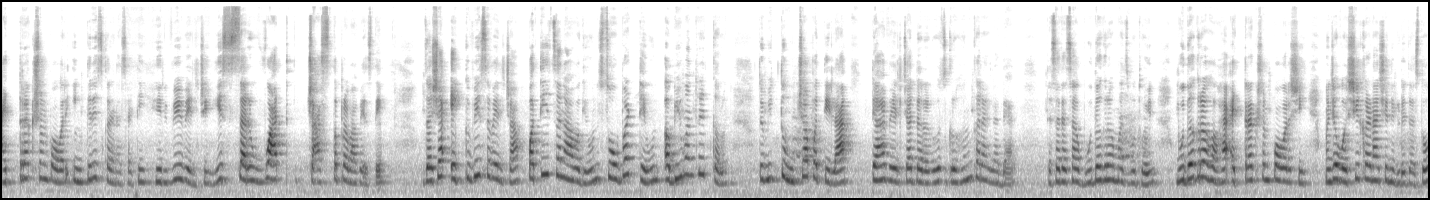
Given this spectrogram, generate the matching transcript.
ॲट्रॅक्शन पॉवर इन्क्रीज करण्यासाठी हिरवी वेलची ही सर्वात जास्त प्रभावी असते. जशा एकवीस वेलच्या पतीचं नाव घेऊन सोबत ठेवून अभिमंत्रित करून तुम्ही तुमच्या पतीला त्या वेलच्या दररोज ग्रहण करायला द्याल. तसा त्याचा बुधग्रह मजबूत होईल. बुधग्रह हा अट्रॅक्शन पॉवरशी म्हणजे वशीकरणाशी निगडीत असतो.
